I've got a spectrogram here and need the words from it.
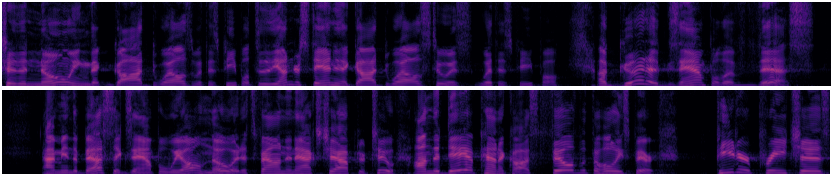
to the knowing that God dwells with his people, to the understanding that God dwells to his, with his people. A good example of this, I mean, the best example, we all know it, it's found in Acts chapter 2. On the day of Pentecost, filled with the Holy Spirit, Peter preaches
